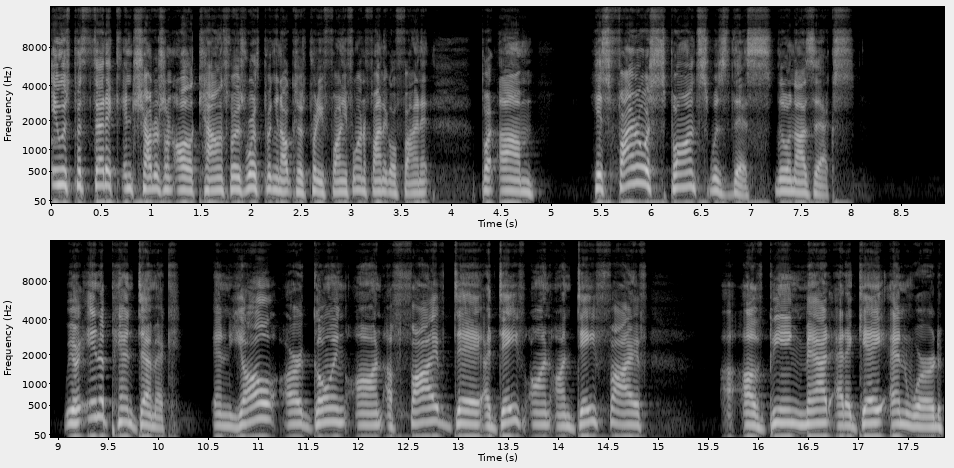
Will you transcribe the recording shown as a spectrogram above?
It was pathetic and childish on all accounts, but it was worth bringing out because it's pretty funny. If you want to find it, go find it. But um, his final response was this: Lil Nas X. We are in a pandemic, and y'all are going on a five day, a day on on day five uh, of being mad at a gay N word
